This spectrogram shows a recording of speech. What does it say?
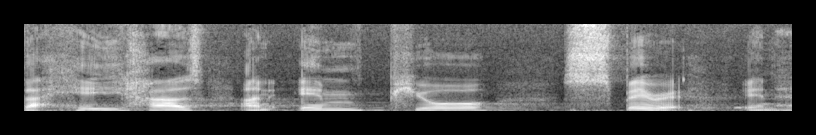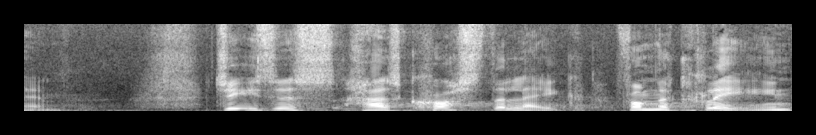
that he has an impure spirit in him. Jesus has crossed the lake from the clean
